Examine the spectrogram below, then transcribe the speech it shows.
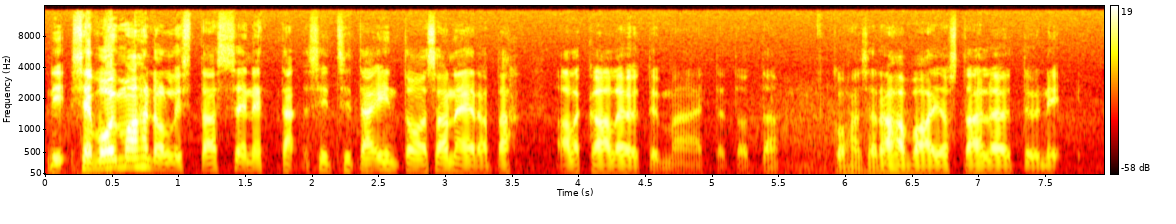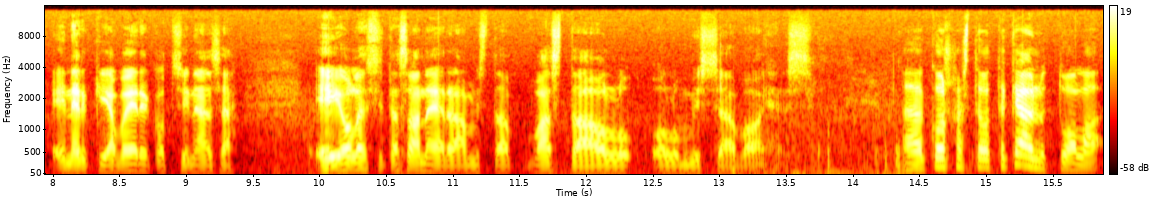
niin se voi mahdollistaa sen, että sit sitä intoa saneerata – alkaa löytymään. Että tota, kohan se raha vaan jostain löytyy, niin energiaverkot sinänsä ei ole sitä saneeraamista vastaan ollut, ollut missään vaiheessa. Ää, koska te olette käynyt tuolla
